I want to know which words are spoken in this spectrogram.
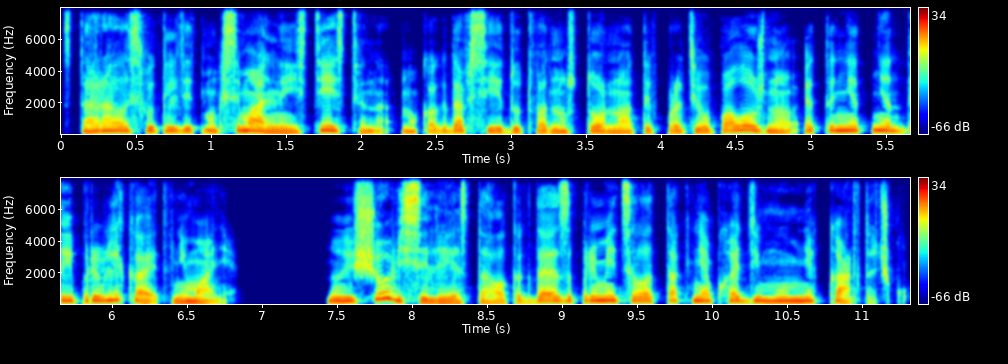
Старалась выглядеть максимально естественно, но когда все идут в одну сторону, а ты в противоположную, это нет-нет, да и привлекает внимание. Но еще веселее стало, когда я заприметила так необходимую мне карточку.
